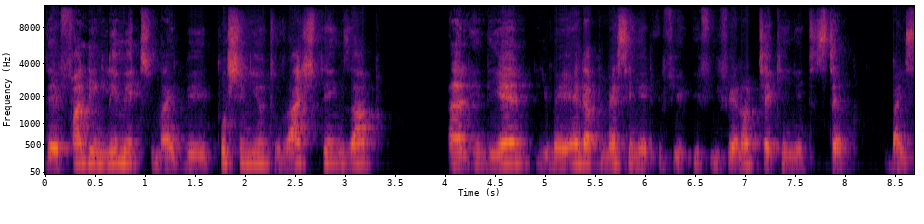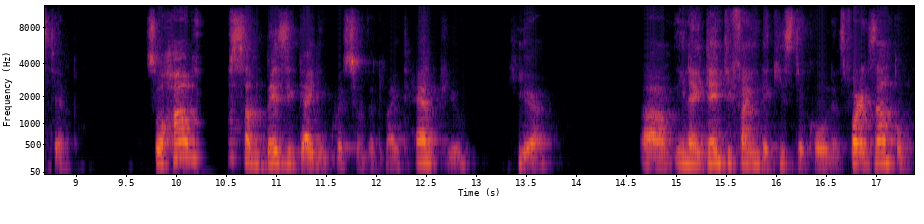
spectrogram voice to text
the funding limit might be pushing you to rush things up. And in the end, you may end up messing it if, you, if, if you're not taking it step by step. So have some basic guiding questions that might help you here um, in identifying the key stakeholders. For example,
